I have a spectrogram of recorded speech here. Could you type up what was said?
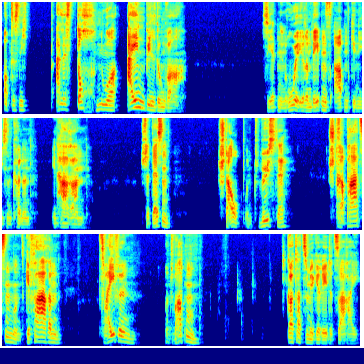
ob das nicht alles doch nur Einbildung war. Sie hätten in Ruhe ihren Lebensabend genießen können, in Haran. Stattdessen Staub und Wüste, Strapazen und Gefahren, Zweifeln und Warten. Gott hat zu mir geredet, Sarai.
